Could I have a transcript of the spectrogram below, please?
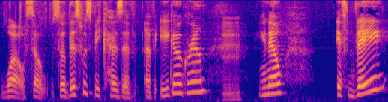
whoa. So, so this was because of, of ego, Graham? Mm-hmm. You know, if they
